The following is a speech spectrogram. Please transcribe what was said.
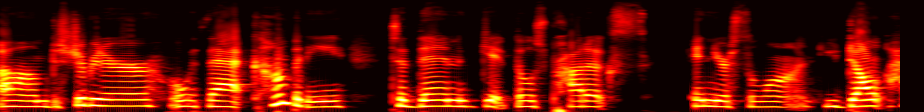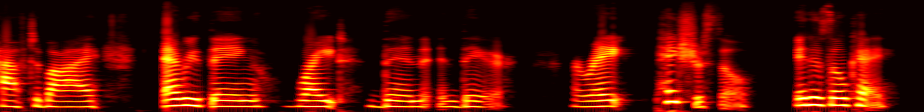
um, distributor or with that company to then get those products in your salon. You don't have to buy everything right then and there. All right. Pace yourself. It is okay.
